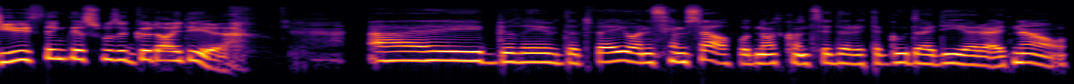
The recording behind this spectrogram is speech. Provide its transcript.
Do you think this was a good idea? I believe that Vējonis himself would not consider it a good idea right now.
